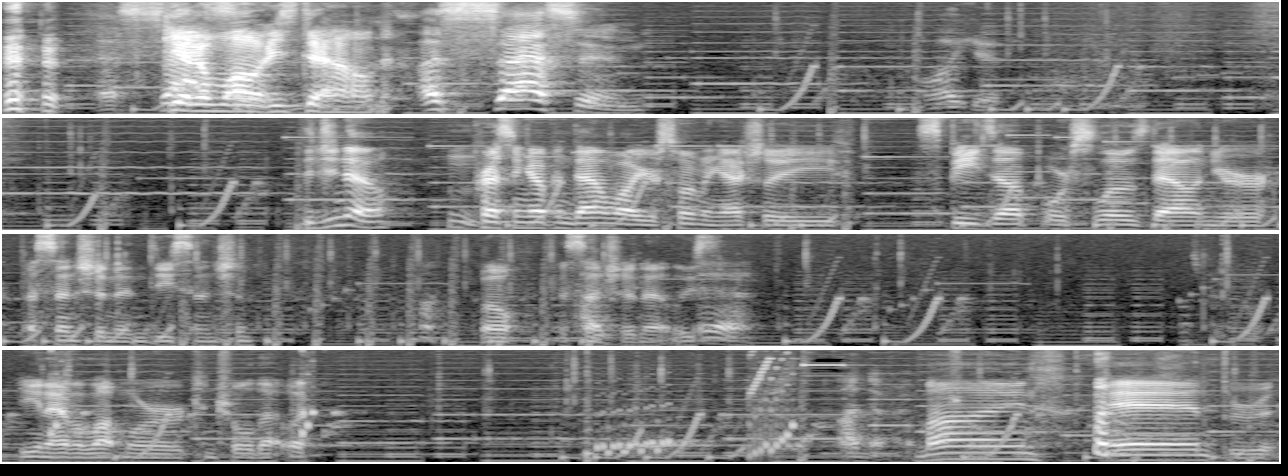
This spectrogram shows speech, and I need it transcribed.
Get him while he's down. Assassin. I like it. Did you know Hmm. pressing up and down while you're swimming actually speeds up or slows down your ascension and descension? Well, ascension at least. Yeah. You can have a lot more control that way. I never. had Mine and through it.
